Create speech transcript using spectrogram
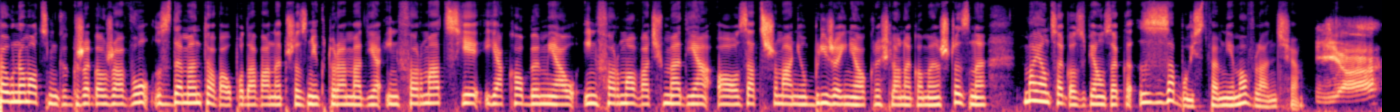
Pełnomocnik Grzegorza W. zdementował podawane przez niektóre media informacje, jakoby miał informować media o zatrzymaniu bliżej nieokreślonego mężczyzny, mającego związek z zabójstwem niemowlęcia. Ja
